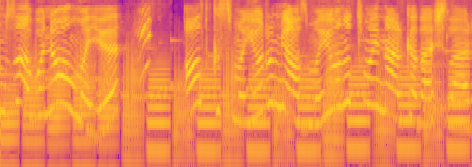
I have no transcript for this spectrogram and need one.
Kanalımıza abone olmayı, alt kısma yorum yazmayı unutmayın arkadaşlar.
